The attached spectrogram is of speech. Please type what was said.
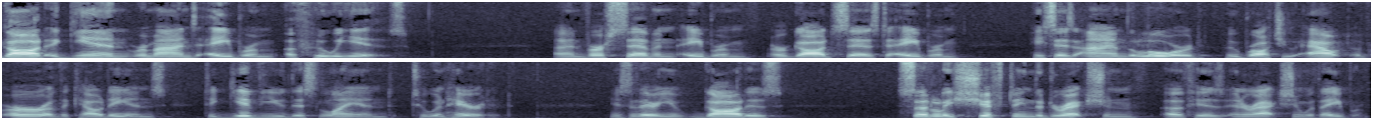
God again reminds Abram of who he is. Uh, in verse 7, Abram, or God says to Abram, He says, I am the Lord who brought you out of Ur of the Chaldeans to give you this land to inherit it. And so there you God is subtly shifting the direction of his interaction with Abram.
